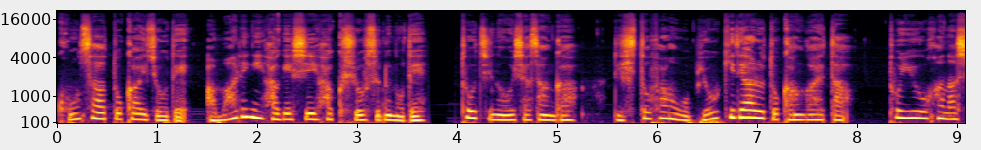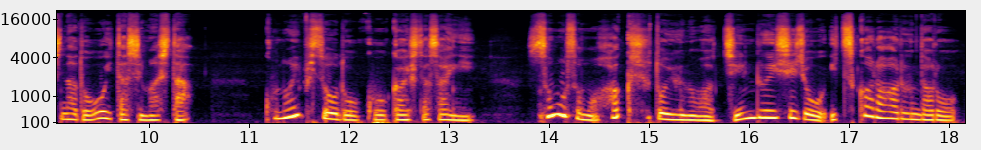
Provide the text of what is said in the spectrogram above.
コンサート会場であまりに激しい拍手をするので、当時のお医者さんがリストファンを病気であると考えたというお話などをいたしました。このエピソードを公開した際に、そもそも拍手というのは人類史上いつからあるんだろう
